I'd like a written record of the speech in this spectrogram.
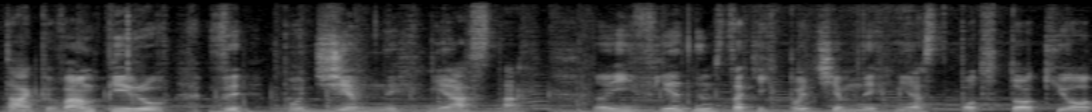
tak, wampirów w podziemnych miastach. No i w jednym z takich podziemnych miast pod Tokio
